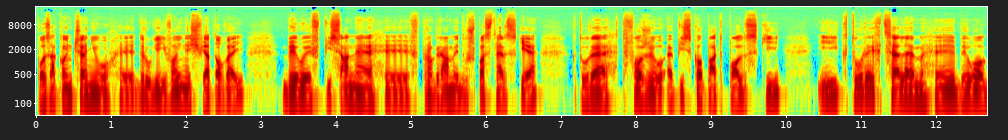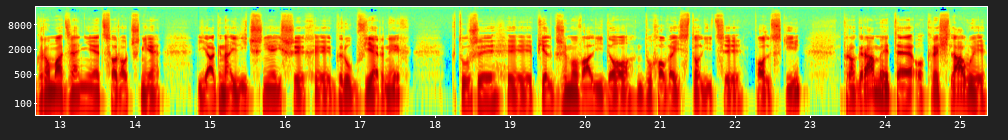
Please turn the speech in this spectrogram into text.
po zakończeniu y, II wojny światowej, były wpisane y, w programy duszpasterskie, które tworzył episkopat polski i których celem y, było gromadzenie corocznie jak najliczniejszych y, grup wiernych, którzy y, pielgrzymowali do duchowej stolicy Polski. Programy te określały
